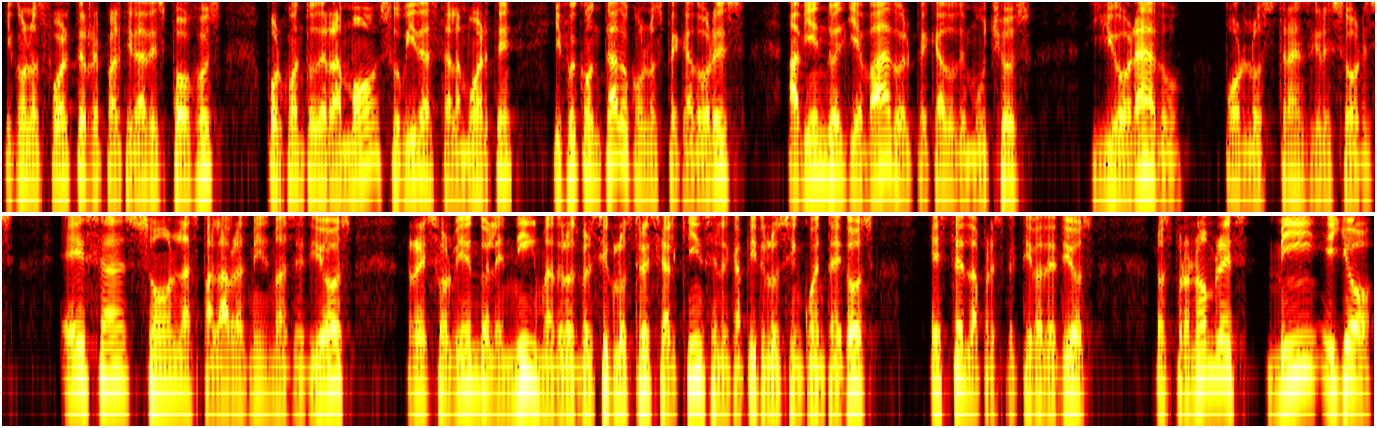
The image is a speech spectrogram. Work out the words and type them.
y con los fuertes repartirá despojos, por cuanto derramó su vida hasta la muerte y fue contado con los pecadores, habiendo él llevado el pecado de muchos y orado por los transgresores. Esas son las palabras mismas de Dios, resolviendo el enigma de los versículos 13 al 15 en el capítulo 52. Esta es la perspectiva de Dios. Los pronombres mí y yo,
